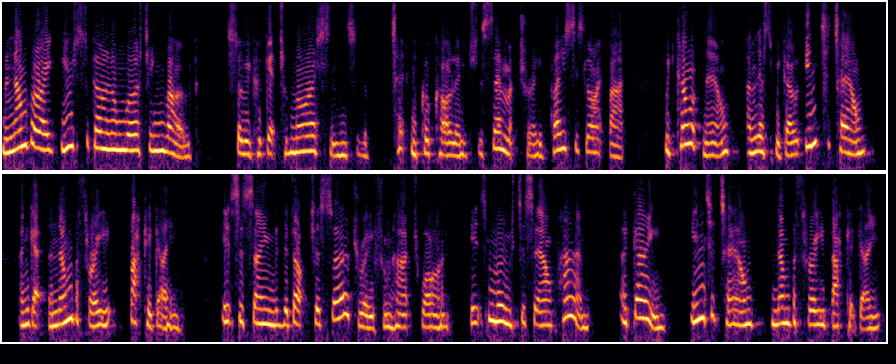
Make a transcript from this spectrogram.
The number eight used to go along Worting Road, so we could get to Morrison's, the technical college, the cemetery, places like that. We can't now unless we go into town and get the number three back again. It's the same with the doctor's surgery from Hatch Warren. It's moved to South Ham. Again, into town, number three back again.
